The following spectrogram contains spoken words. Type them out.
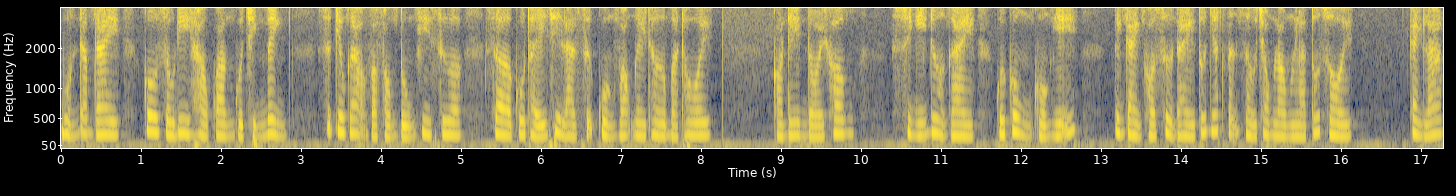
Bốn năm nay, cô giấu đi hào quang của chính mình. Sự kiêu ngạo và phóng túng khi xưa, Giờ cô thấy chỉ là sự cuồng vọng ngây thơ mà thôi. Có nên nói không? Suy nghĩ nửa ngày, Cuối cùng cô nghĩ, Tình cảnh khó xử này tốt nhất vẫn giấu trong lòng là tốt rồi. Cảnh Lam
